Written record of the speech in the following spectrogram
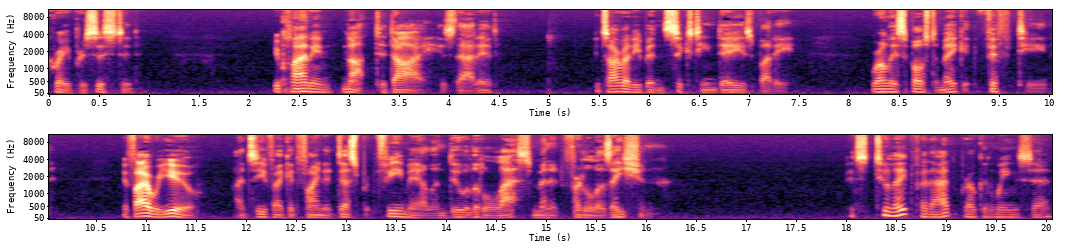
Gray persisted. You're planning not to die, is that it? It's already been 16 days, buddy. We're only supposed to make it 15. If I were you, I'd see if I could find a desperate female and do a little last minute fertilization. It's too late for that, Broken Wing said,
